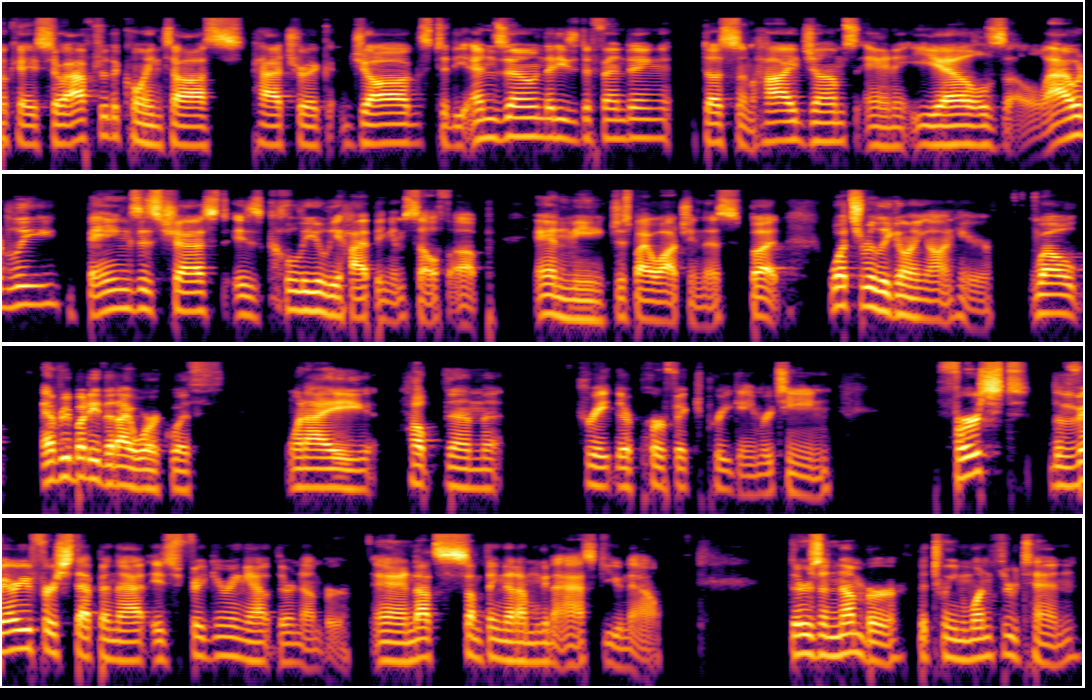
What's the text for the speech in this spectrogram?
Okay, so after the coin toss, Patrick jogs to the end zone that he's defending, does some high jumps, and yells loudly, bangs his chest, is clearly hyping himself up and me just by watching this. But what's really going on here? Well, everybody that I work with, when I help them create their perfect pregame routine, first, the very first step in that is figuring out their number. And that's something that I'm going to ask you now. There's a number between one through 10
